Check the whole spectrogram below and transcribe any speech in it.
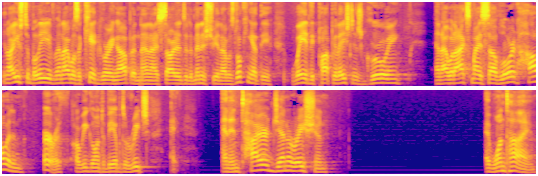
You know, I used to believe when I was a kid growing up, and then I started into the ministry, and I was looking at the way the population is growing, and I would ask myself, Lord, how on earth are we going to be able to reach an entire generation at one time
